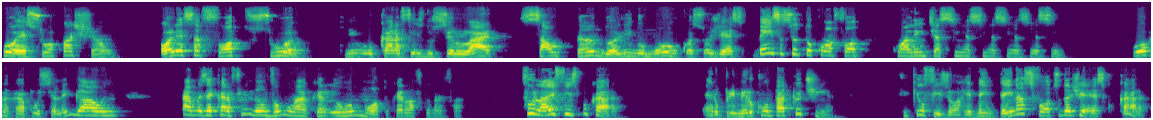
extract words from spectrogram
Pô, é sua paixão. Olha essa foto sua que o cara fez do celular saltando ali no morro com a sua GS. Pensa se eu tô com uma foto com a lente assim, assim, assim, assim, assim. Porra, cara, pô, isso é legal, hein? Ah, mas é, cara, eu falei, não, vamos lá, eu, quero, eu amo moto, eu quero lá fotografar. Fui lá e fiz pro cara. Era o primeiro contato que eu tinha. O que, que eu fiz? Eu arrebentei nas fotos da GS com o cara.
